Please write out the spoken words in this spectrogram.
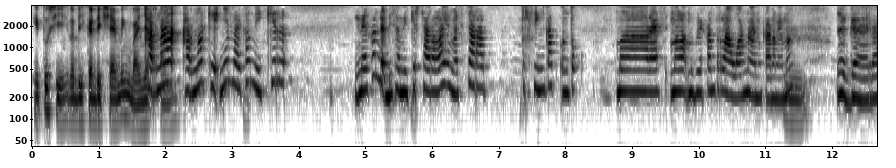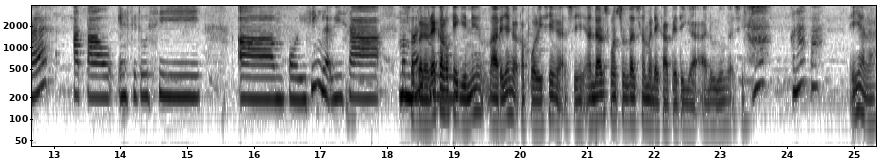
itu sih lebih ke dick shaming banyak karena kan. karena kayaknya mereka mikir mereka nggak bisa mikir cara lain masih cara tersingkat untuk memberikan perlawanan. Karena memang Hmm. negara atau institusi um, polisi nggak bisa membantu. Sebenarnya kalau kayak gini larinya nggak ke polisi nggak sih? Anda harus konsultasi sama DKP 3A dulu nggak sih? Kenapa? Iyalah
